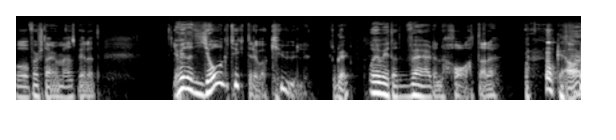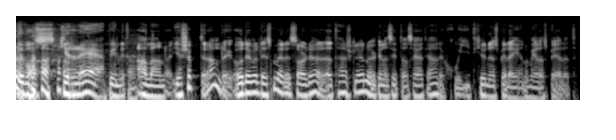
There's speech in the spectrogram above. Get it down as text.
på första Iron Man-spelet. Jag vet att jag tyckte det var kul. Okej. Och jag vet att världen hatade. Okej, ja. Det var skräp enligt alla andra. Jag köpte det aldrig. Och det är väl det som är det sorgliga. Att här skulle jag nu kunna sitta och säga att jag hade skitkul när jag spelade igenom hela spelet.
